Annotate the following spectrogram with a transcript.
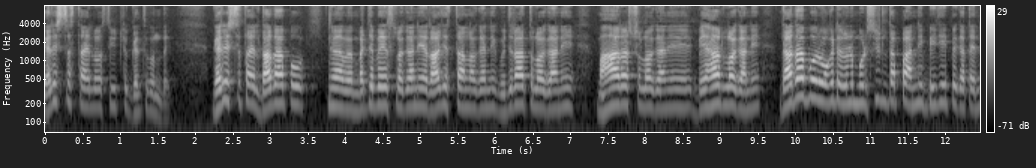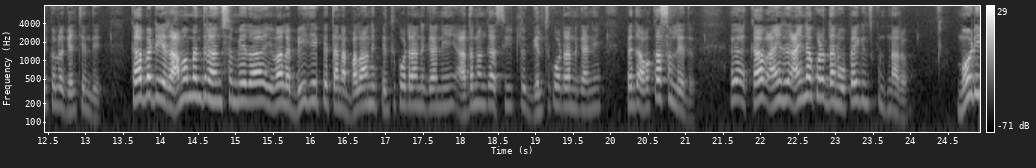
గరిష్ట స్థాయిలో సీట్లు గెలుచుకుంది. గరిష్ట స్థాయిలో దాదాపు మధ్యప్రదేశ్లో కానీ రాజస్థాన్లో కానీ గుజరాత్లో కానీ మహారాష్ట్రలో కానీ బీహార్లో కానీ దాదాపు ఒకటి రెండు మూడు సీట్లు తప్ప అన్ని బీజేపీ గత ఎన్నికల్లో గెలిచింది. కాబట్టి ఈ రామమందిర అంశం మీద ఇవాళ బీజేపీ తన బలాన్ని పెంచుకోవడానికి కానీ అదనంగా సీట్లు గెలుచుకోవడానికి కానీ పెద్ద అవకాశం లేదు. ఆయన అయినా కూడా దాన్ని ఉపయోగించుకుంటున్నారు. మోడీ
